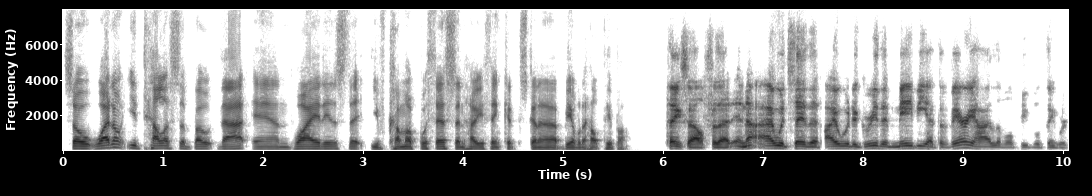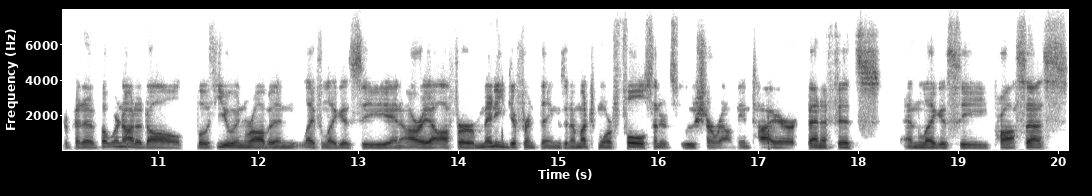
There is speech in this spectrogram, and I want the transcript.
So why don't you tell us about that? And why it is that you've come up with this and how you think it's going to be able to help people. Thanks, Al, for that. And I would say that I would agree that maybe at the very high level, people think we're competitive, but we're not at all. Both you and Robin, Life and Legacy, and Aria offer many different things and a much more full centered solution around the entire benefits and legacy process.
